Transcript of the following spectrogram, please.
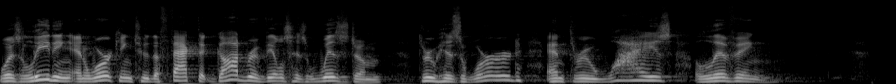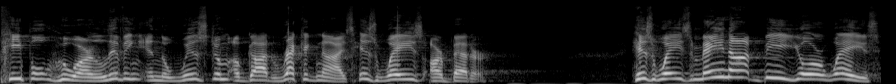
was leading and working to the fact that God reveals His wisdom through His Word and through wise living. People who are living in the wisdom of God recognize His ways are better. His ways may not be your ways.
